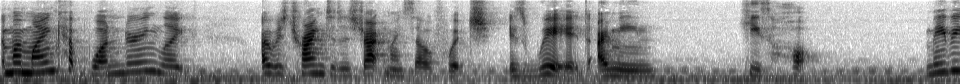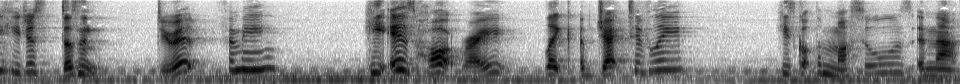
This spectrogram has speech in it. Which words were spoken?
and my mind kept wondering. Like, I was trying to distract myself, which is weird. I mean, he's hot. Maybe he just doesn't do it for me. He is hot, right? Like objectively, he's got the muscles and that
